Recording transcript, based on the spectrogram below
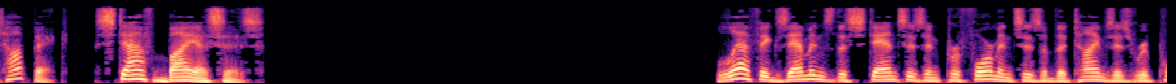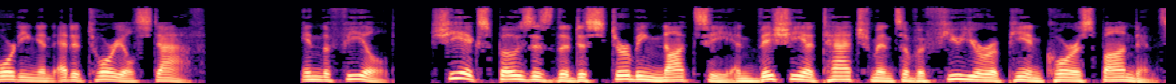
Topic Staff biases Leff examines the stances and performances of the Times's reporting and editorial staff. In the field, she exposes the disturbing Nazi and Vichy attachments of a few European correspondents.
